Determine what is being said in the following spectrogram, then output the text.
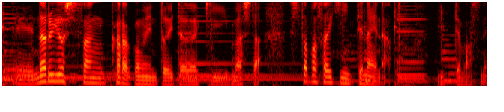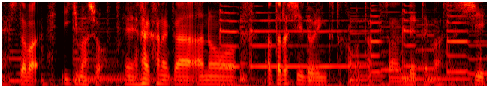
えー、なるよしさんからコメントいただきました。スタバ最近行ってないなと言ってますね。スタバ行きましょう。え、なかなかあの新しいドリンクとかもたくさん出てますし、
